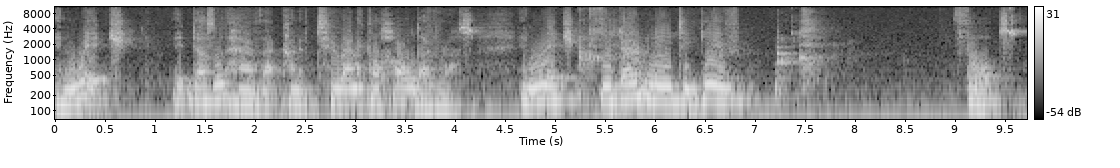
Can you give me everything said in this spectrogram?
in which it doesn't have that kind of tyrannical hold over us, in which we don't need to give thoughts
